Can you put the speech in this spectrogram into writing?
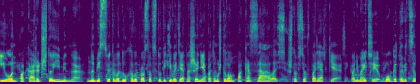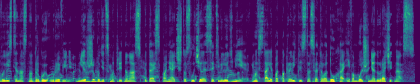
И он покажет, что именно. Но без Святого Духа вы просто вступите в эти отношения, потому что вам показалось, что все в порядке. Понимаете, Бог готовится вывести нас на другой уровень. Мир же будет смотреть на нас, пытаясь понять, что случилось с этими людьми. Мы встали под покровительство Святого Духа, и вам больше не одурачить нас.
